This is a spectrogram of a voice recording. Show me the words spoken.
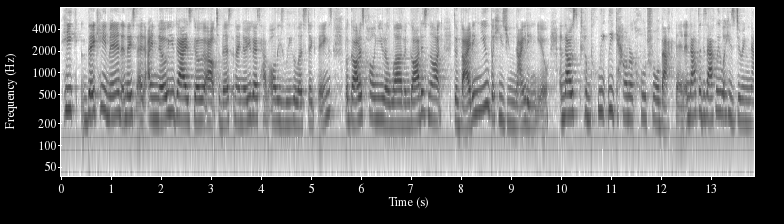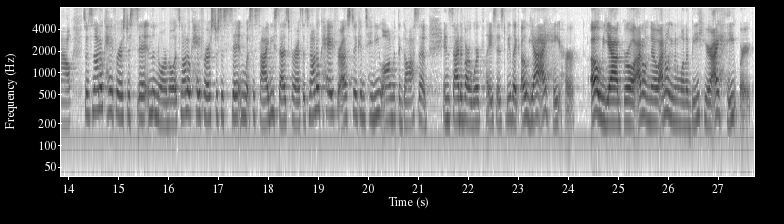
He, they came in and they said, I know you guys go out to this, and I know you guys have all these legalistic things, but God is calling you to love, and God is not dividing you, but He's uniting you. And that was completely countercultural back then. And that's exactly what He's doing now. So it's not okay for us to sit in the normal. It's not okay for us just to sit in what society says for us. It's not okay for us to continue on with the gossip inside of our workplaces to be like, oh, yeah, I hate her. Oh, yeah, girl, I don't know. I don't even want to be here. I hate work.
